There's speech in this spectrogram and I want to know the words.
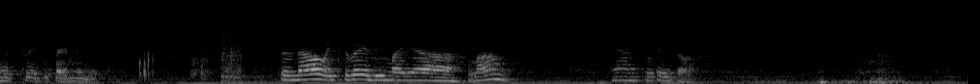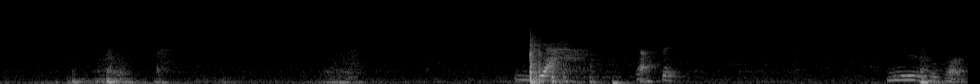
Or 25 minutes. So now it's ready, my uh, lamb and potato. Yeah, that's it. Beautiful.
